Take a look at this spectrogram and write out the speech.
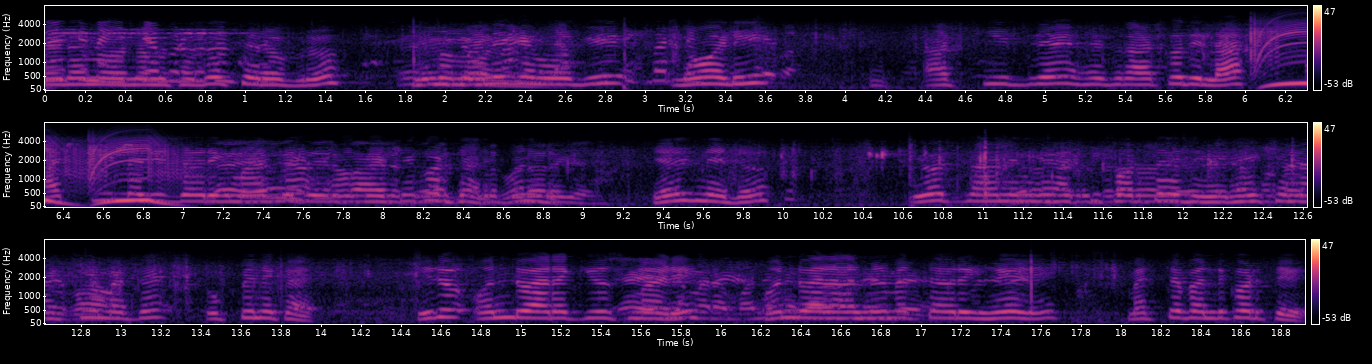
ಮೇಡಮ್ ಅವ್ರು ನಮ್ಮ ಸದಸ್ಯರೊಬ್ರು ನಿಮ್ಮ ಮನೆಗೆ ಹೋಗಿ ನೋಡಿ ಅಕ್ಕಿ ಇದ್ರೆ ಹೆಸರು ಹಾಕೋದಿಲ್ಲ. ಅಕ್ಕಿ ಇಲ್ಲದಿದ್ದವರಿಗೆ ಮಾತ್ರ ಅವಕಾಶ ಕೊಡ್ತಾರೆ. ಎರಡನೇದು ಇವತ್ತು ನಾವು ನಿಮಗೆ ಅಕ್ಕಿ ಕೊಡ್ತಾ ಇದ್ದೀವಿ. ರೇಷನ್ ಅಕ್ಕಿ ಮತ್ತೆ ಉಪ್ಪಿನಕಾಯಿ. ಇದು ಒಂದು ವಾರಕ್ಕೆ ಯೂಸ್ ಮಾಡಿ. ಒಂದು ವಾರ ಆದ್ಮೇಲೆ ಮತ್ತೆ ಅವ್ರಿಗೆ ಹೇಳಿ ಮತ್ತೆ ಬಂದು ಕೊಡ್ತೇವೆ.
